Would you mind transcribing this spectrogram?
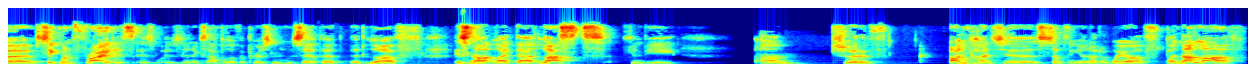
uh, Sigmund Freud is, is, is an example of a person who said that, that love is not like that. Lust can be um, sort of unconscious, something you're not aware of, but not love.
